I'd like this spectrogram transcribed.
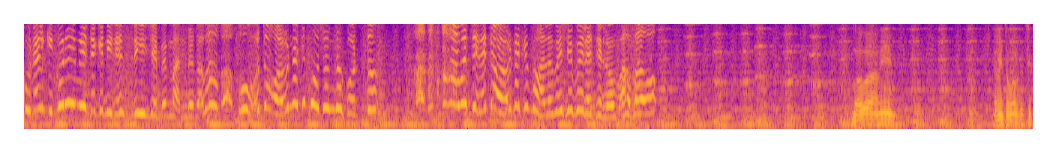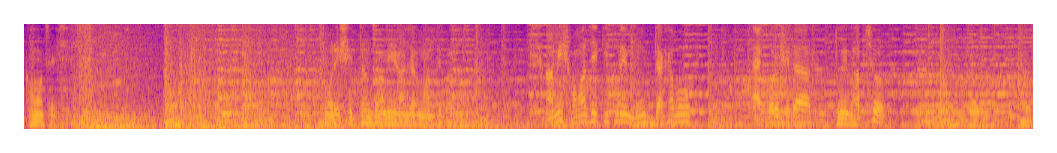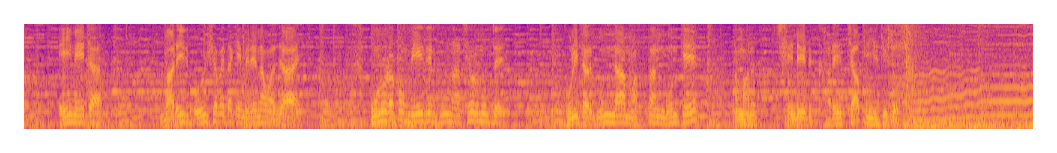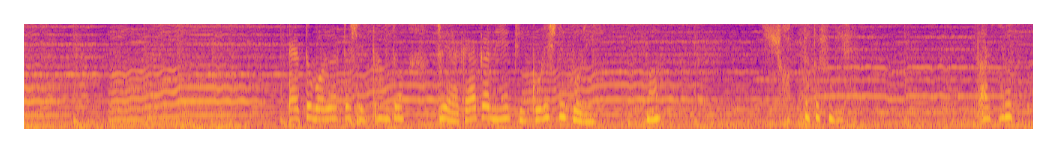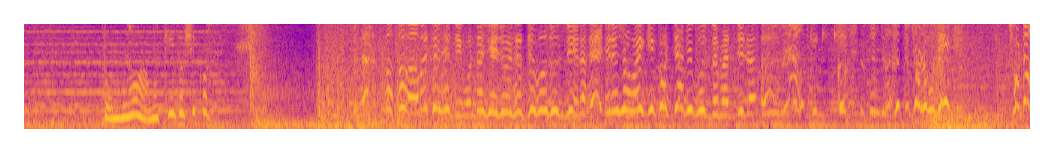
কুনাল কি করে মেয়েটাকে নিজের স্ত্রী হিসেবে মানবে, বাবা? ও তো অয়নাকে পছন্দ করতো। আমার ছেলেটা অয়নাকে ভালোবেসে ফেলেছিল, বাবা, ও। বাবা, আমি আমি তোমার কাছে ক্ষমা চাইছি। তোমার এই সিদ্ধান্ত আমি আজ আর মানতে পারব না। আমি সমাজে কি করে মুখ দেখাবো, একবারও সেটা তুমি ভাবছ? এই মেয়েটা বাড়ির বউ হিসাবে তাকে মেনে নেওয়া যায়। কোনো রকম মেয়েদের গুণ আছে ওর মধ্যে। কুড়ি তার গুণ না মাস্তান মনকে আমার ছেলের ঘাড়ে চাপিয়ে দিল। এত বড় একটা সিদ্ধান্ত তুই একা একা নিয়ে ঠিক করিস নি করি মা? সবটা তো শুনলে। তারপরে তোমরাও আমাকেই দোষী করবে আমার ছেলের জীবনটা শেষ হয়ে যাচ্ছে মধুশ্রী এরা এরা সবাই কি করছে আমি বুঝতে পারছি না। ছোট বৌদি! ছোট!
